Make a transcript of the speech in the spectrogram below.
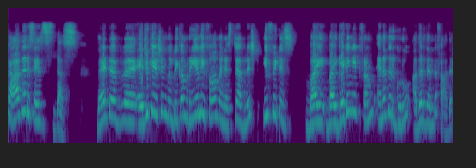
father says thus uh, education will become really firm and established if it is by by getting it from another guru other than the father.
